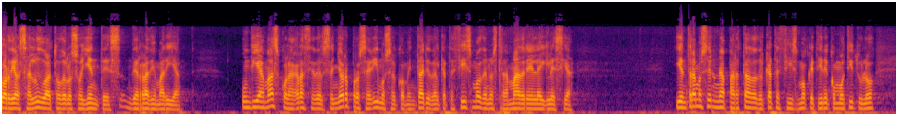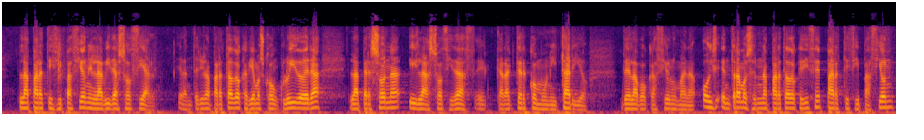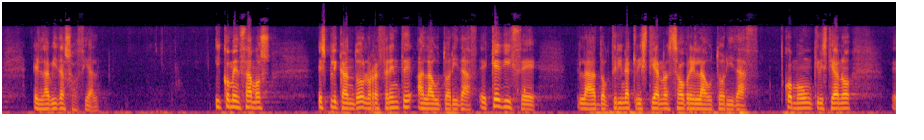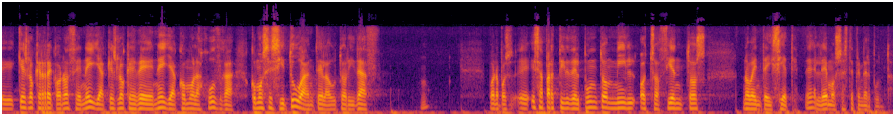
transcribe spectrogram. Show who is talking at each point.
Speaker 1: Cordial saludo a todos los oyentes de Radio María. Un día más, con la gracia del Señor, proseguimos el comentario del Catecismo de nuestra Madre la Iglesia. Y entramos en un apartado del Catecismo que tiene como título La participación en la vida social. El anterior apartado que habíamos concluido era la persona y la sociedad, el carácter comunitario de la vocación humana. Hoy entramos en un apartado que dice participación en la vida social. Y comenzamos explicando lo referente a la autoridad. Eh, ¿Qué dice la doctrina cristiana sobre la autoridad? Como un cristiano, eh, ¿qué es lo que reconoce en ella? ¿Qué es lo que ve en ella? ¿Cómo la juzga? ¿Cómo se sitúa ante la autoridad? ¿Mm? Bueno, pues eh, es a partir del punto 1897. Leemos este primer punto.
